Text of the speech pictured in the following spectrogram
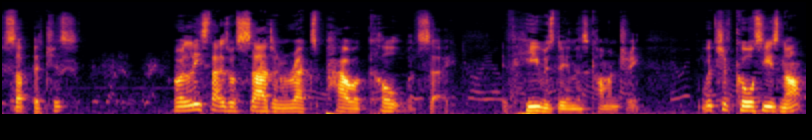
Sup, bitches? Or at least that is what Sergeant Rex Power Colt would say, if he was doing this commentary. Which, of course, he is not.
